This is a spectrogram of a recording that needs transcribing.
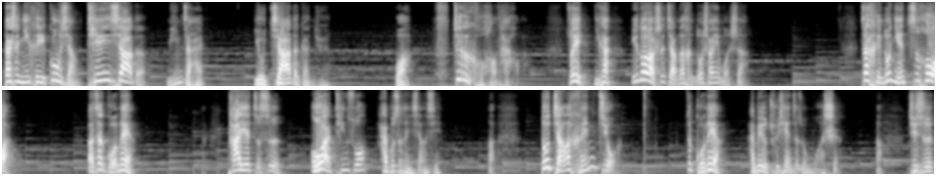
但是你可以共享天下的民宅，有家的感觉，哇！这个口号太好了，所以你看，云朵老师讲的很多商业模式啊，在很多年之后啊，啊，在国内啊，他也只是偶尔听说，还不是很详细，啊，都讲了很久啊，在国内啊还没有出现这种模式，啊，其实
